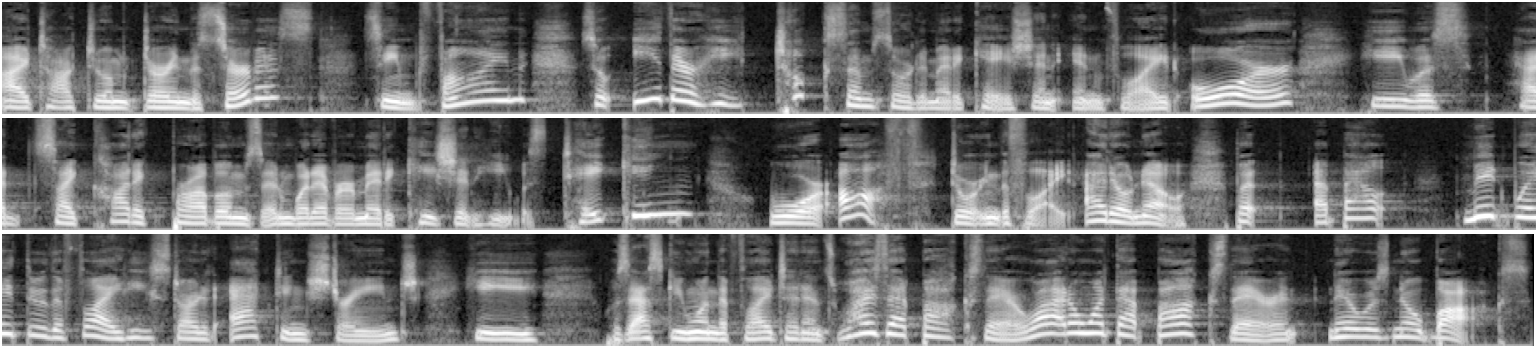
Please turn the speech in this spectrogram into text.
I talked to him during the service, seemed fine. So either he took some sort of medication in flight or he was had psychotic problems and whatever medication he was taking wore off during the flight. I don't know. But about Midway through the flight, he started acting strange. He was asking one of the flight attendants, Why is that box there? Why I don't want that box there. And there was no box.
